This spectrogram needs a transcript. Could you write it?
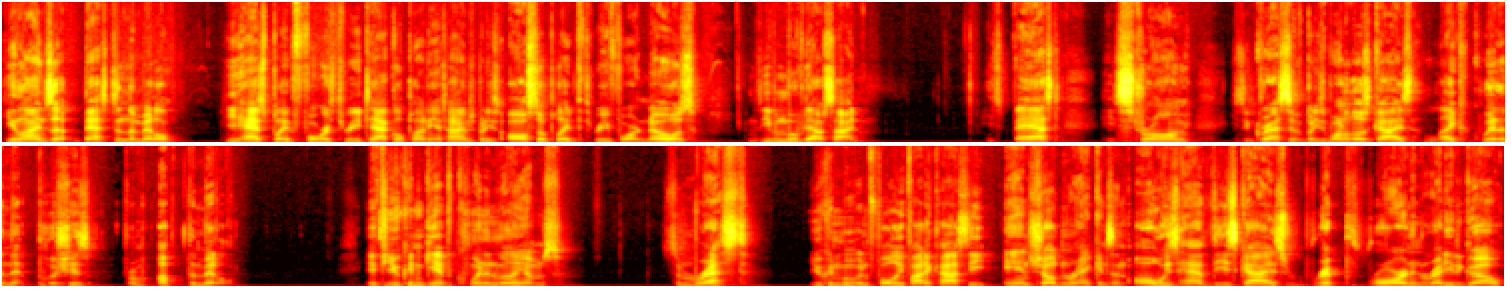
He lines up best in the middle. He has played 4 3 tackle plenty of times, but he's also played 3 4 nose. He's even moved outside. He's fast, he's strong, he's aggressive, but he's one of those guys like Quinnen that pushes from up the middle. If you can give Quinnen Williams some rest, you can move in Foley Fatukasi and Sheldon Rankins and always have these guys rip roaring and ready to go.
